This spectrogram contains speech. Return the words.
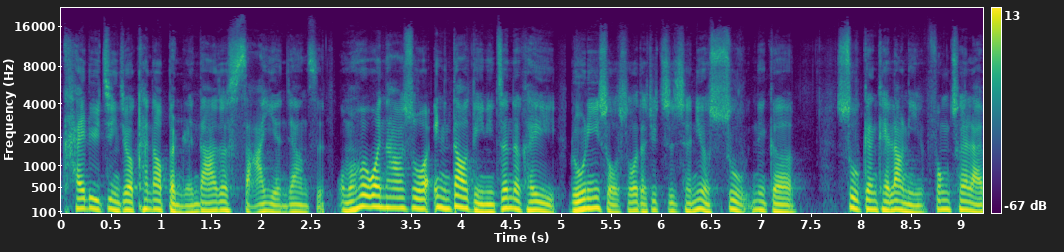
开滤镜，就看到本人，大家就傻眼这样子。我们会问他说：“哎，你到底你真的可以如你所说的去支撑？你有树那个？”树根可以让你风吹来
